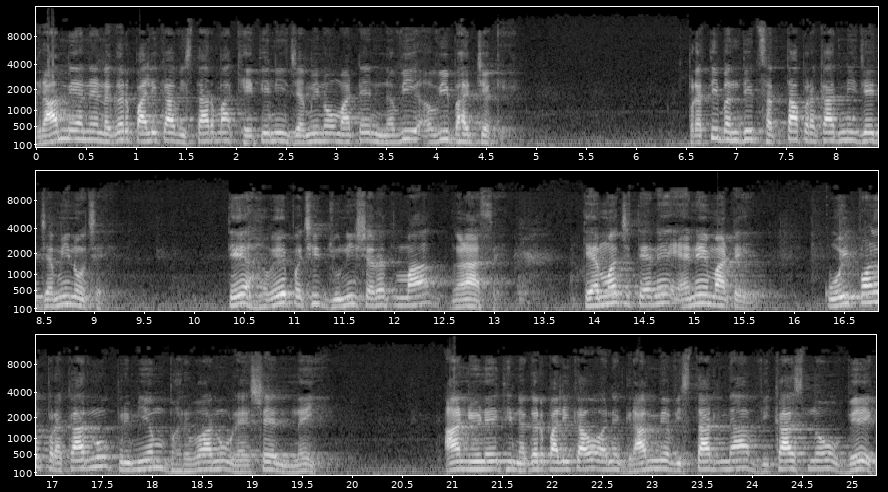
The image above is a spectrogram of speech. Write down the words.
ગ્રામ્ય અને નગરપાલિકા વિસ્તારમાં ખેતીની જમીનો માટે નવી અવિભાજ્ય કે. પ્રતિબંધિત સત્તા પ્રકારની જે જમીનો છે, તે હવે પછી જૂની શરતમાં ગણાશે. તેમજ તેને એને માટે કોઈ પણ પ્રકારનું પ્રીમિયમ ભરવાનું રહેશે નહીં. આ નિર્ણયથી નગરપાલિકાઓ અને ગ્રામ્ય વિસ્તારના વિકાસનો વેગ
